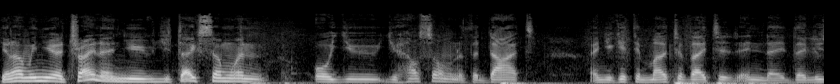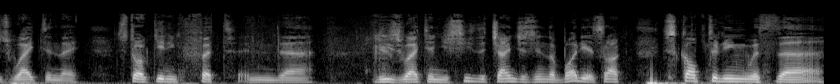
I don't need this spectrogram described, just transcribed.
you know, when you're a trainer and you, you take someone or you, you help someone with a diet and you get them motivated and they, they lose weight and they start getting fit and uh, lose weight and you see the changes in the body. It's like sculpting with uh,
